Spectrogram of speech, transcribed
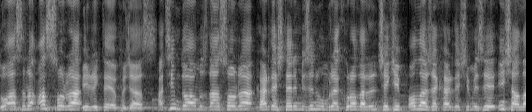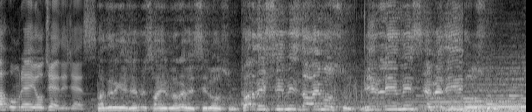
duasını az sonra birlikte yapacağız. Hatim duamızdan sonra kardeşlerimizin umre kurallarını çekip onlarca kardeşimizi inşallah umreye yolcu edeceğiz. Kadir gecemiz hayırlara vesile olsun. Kardeşliğimiz daim olsun. Birliğimiz ebedi olsun.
